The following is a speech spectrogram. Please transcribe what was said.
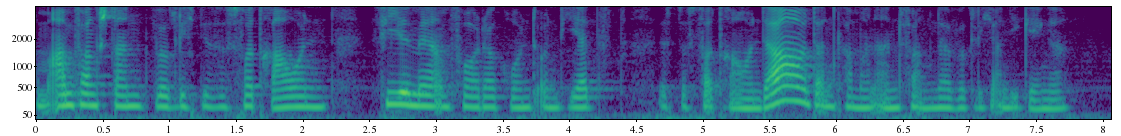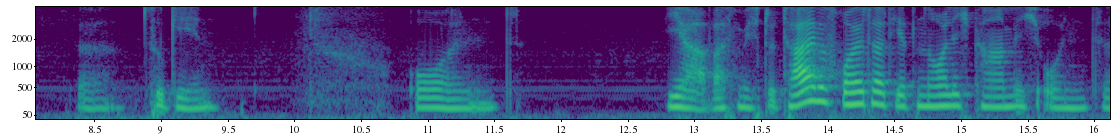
Am Anfang stand wirklich dieses Vertrauen viel mehr im Vordergrund und jetzt ist das Vertrauen da und dann kann man anfangen, da wirklich an die Gänge äh, zu gehen. Und ja, was mich total gefreut hat, jetzt neulich kam ich und äh,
